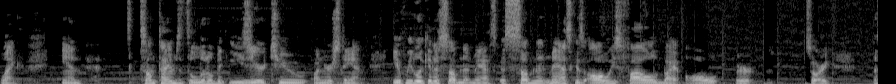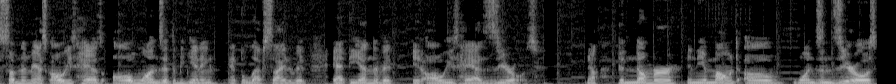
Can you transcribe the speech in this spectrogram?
length. And sometimes it's a little bit easier to understand. If we look at a subnet mask, a subnet mask is always followed by all, or sorry, a subnet mask always has all ones at the beginning, at the left side of it. At the end of it, it always has zeros. Now, the number and the amount of ones and zeros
